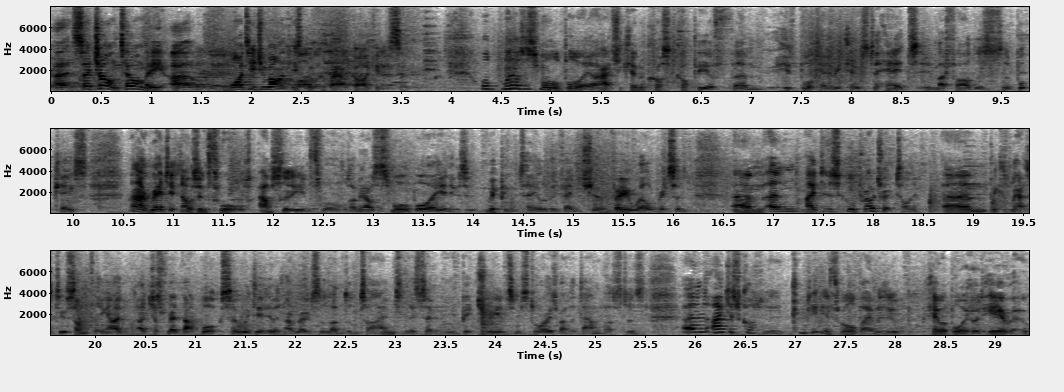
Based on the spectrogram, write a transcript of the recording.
Uh, so, John, tell me, uh, why did you write this book about Guy Gibson? Well, when I was a small boy, I actually came across a copy of um, his book, Enemy Coast Ahead, in my father's uh, bookcase. And I read it and I was enthralled, absolutely enthralled. I mean, I was a small boy and it was a ripping tale of adventure, very well written. Um, and I did a school project on it um, because we had to do something. I, I just read that book, so we did it. And I wrote to the London Times and they sent me an obituary and some stories about the Dam Busters. And I just got completely enthralled by him. He became a boyhood hero.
